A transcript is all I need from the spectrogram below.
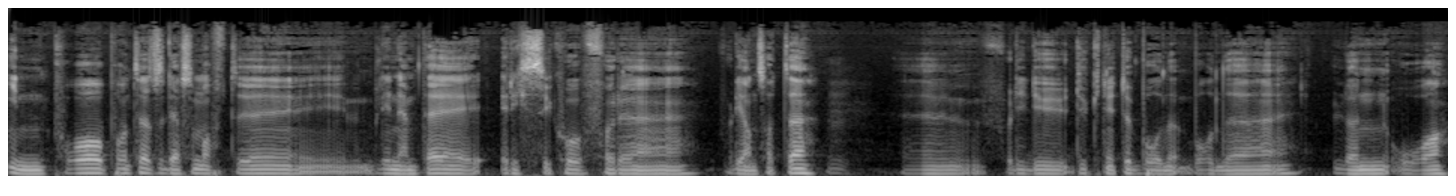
inn på, på det som ofte blir nevnt, er risiko for, eh, for de ansatte. Mm. Fordi du, du knytter både, både lønn og,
